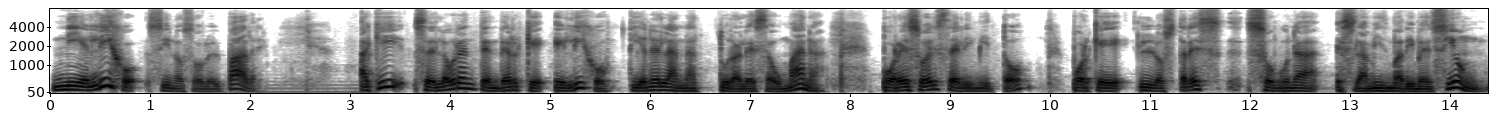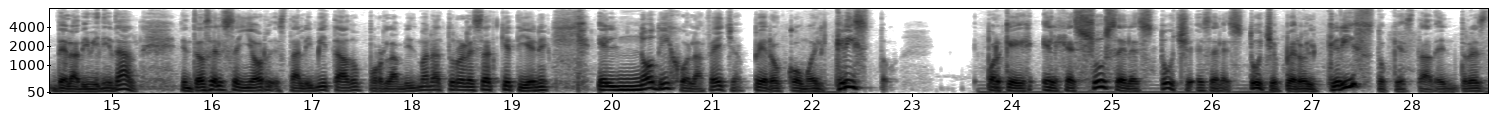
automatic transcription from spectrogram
ni el Hijo, sino solo el Padre. Aquí se logra entender que el Hijo tiene la naturaleza humana. Por eso Él se limitó, porque los tres son una, es la misma dimensión de la divinidad. Entonces el Señor está limitado por la misma naturaleza que tiene. Él no dijo la fecha, pero como el Cristo, porque el Jesús el estuche, es el estuche, pero el Cristo que está dentro es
